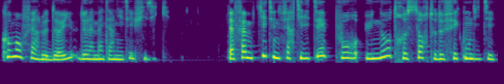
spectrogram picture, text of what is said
comment faire le deuil de la maternité physique? La femme quitte une fertilité pour une autre sorte de fécondité.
